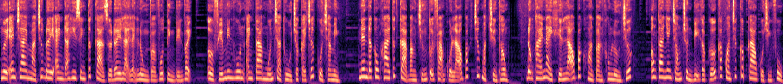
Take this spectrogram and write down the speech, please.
Người em trai mà trước đây anh đã hy sinh tất cả giờ đây lại lạnh lùng và vô tình đến vậy. Ở phía Min Hun anh ta muốn trả thù cho cái chết của cha mình, nên đã công khai tất cả bằng chứng tội phạm của lão Bắc trước mặt truyền thông. Động thái này khiến lão Bắc hoàn toàn không lường trước. Ông ta nhanh chóng chuẩn bị gặp gỡ các quan chức cấp cao của chính phủ.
